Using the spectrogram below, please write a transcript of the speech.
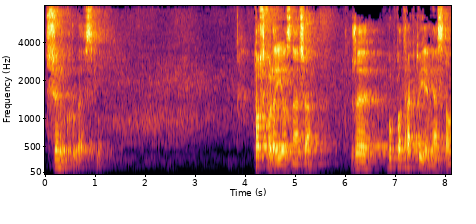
Syn Królewski. To z kolei oznacza, że Bóg potraktuje miasto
